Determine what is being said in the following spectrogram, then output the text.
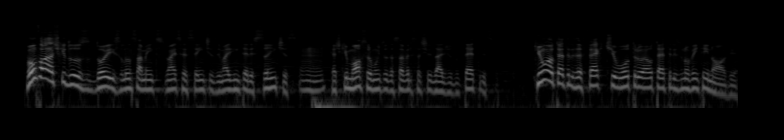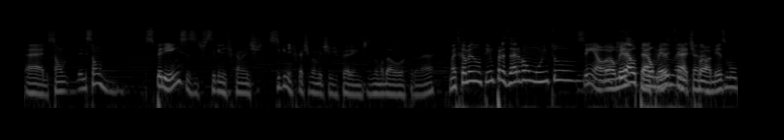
Vamos falar, acho que, dos dois lançamentos mais recentes e mais interessantes, Uhum. que acho que mostram muito dessa versatilidade do Tetris. Que um é o Tetris Effect e o outro é o Tetris 99. É, eles são, eles são experiências significativamente, significativamente diferentes uma da outra, né? Mas que ao mesmo tempo preservam muito. Sim, é, é o mesmo, é é o Tetris, o mesmo, é, tipo, né? é o mesmo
